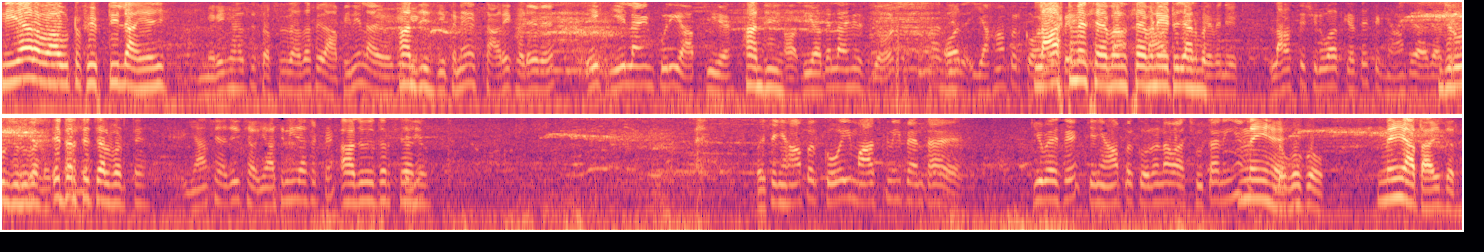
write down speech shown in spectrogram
नियर अबाउट फिफ्टी लाए हैं जी। मेरे ख्याल से सबसे ज़्यादा फिर आप ही नहीं लाए होगे हाँ जी। जितने सारे खड़े हुए एक ये लाइन पूरी आपकी है। हाँ जी। The other line is yours और यहाँ पर पे- में last eight में जानवर। seven, eight। लास्ट से शुरुआत करते हैं फिर यहाँ पे आ जाते ज़रूर ज़रूर। इधर से चल बढ़ते हैं। यहाँ से आ जाइए यहाँ से नहीं जा सकते? आ जाओ इधर से आ जाओ वैसे यहाँ पर कोई मास्क नहीं पहनता है। क्यों वैसे? कि यहाँ पर कोरोना छूता नहीं है नहीं है। लोगों को? नहीं आता इधर।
